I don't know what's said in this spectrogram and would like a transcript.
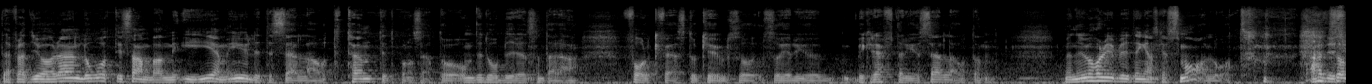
Därför att göra en låt i samband med EM är ju lite sell-out-töntigt på något sätt. Och om det då blir en sån där eh, folkfest och kul så, så är det ju, bekräftar det ju sell-outen. Men nu har det ju blivit en ganska smal låt. Du som,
